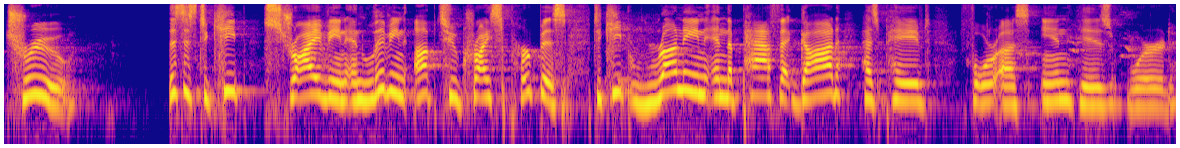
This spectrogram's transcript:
true. This is to keep striving and living up to Christ's purpose, to keep running in the path that God has paved for us in His Word.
